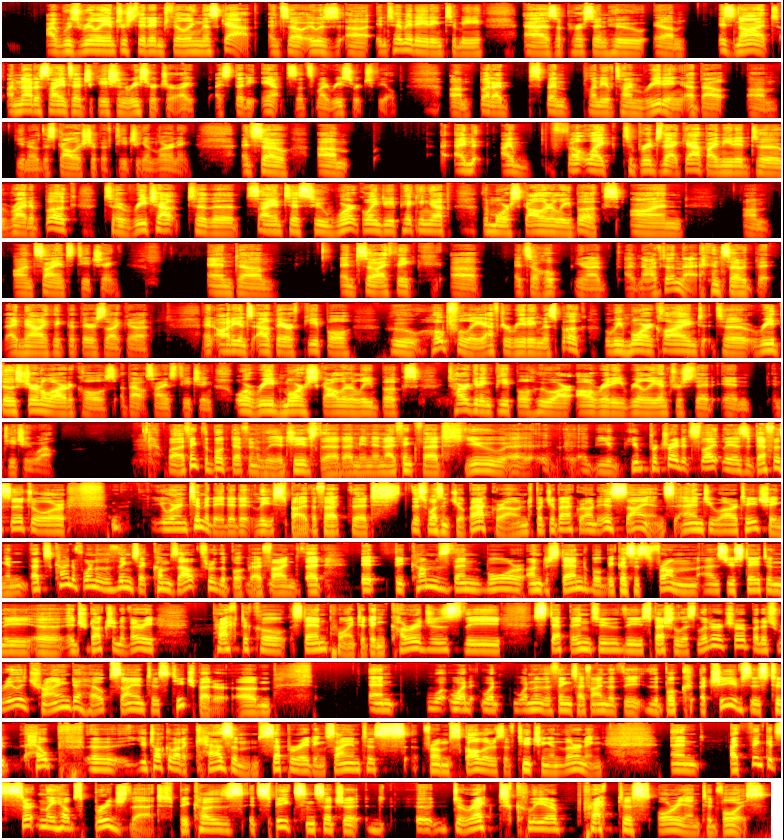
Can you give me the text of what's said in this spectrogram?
I was really interested in filling this gap. And so it was uh, intimidating to me as a person who um, is not, I'm not a science education researcher. I, I study ants, that's my research field. Um, but I spend plenty of time reading about, um, you know, the scholarship of teaching and learning. And so um, I, I felt like to bridge that gap, I needed to write a book to reach out to the scientists who weren't going to be picking up the more scholarly books on um, on science teaching, and um, and so I think uh, and so hope you know I've, I've now I've done that, and so that I now I think that there's like a an audience out there of people who hopefully after reading this book will be more inclined to read those journal articles about science teaching or read more scholarly books targeting people who are already really interested in in teaching well Well, I think the book definitely achieves that. I mean, and I think that you uh, you you portrayed it slightly as a deficit, or you were intimidated at least by the fact that this wasn't your background, but your background is science, and you are teaching, and that's kind of one of the things that comes out through the book. I mm-hmm. find that it becomes then more understandable because it's from, as you state in the uh, introduction, a very practical standpoint. It encourages the step into the specialist literature, but it's really trying to help scientists teach better. Um, and what, what what one of the things I find that the the book achieves is to help. Uh, you talk about a chasm separating scientists from scholars of teaching and learning, and I think it certainly helps bridge that because it speaks in such a, a direct, clear, practice oriented voice.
